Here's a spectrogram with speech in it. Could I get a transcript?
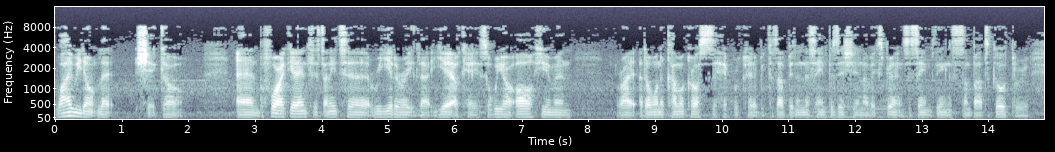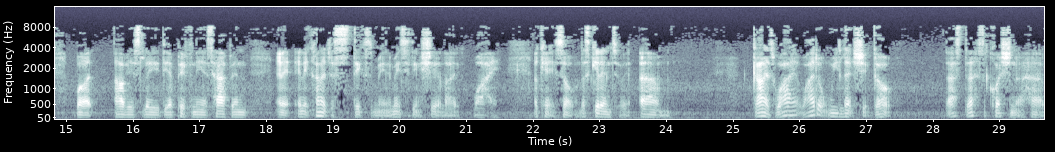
why we don't let shit go. And before I get into this, I need to reiterate that, yeah, okay, so we are all human, right? I don't want to come across as a hypocrite because I've been in the same position, I've experienced the same things I'm about to go through. But obviously, the epiphany has happened, and it, and it kind of just sticks with me, it makes you think, shit, like, why? Okay, so let's get into it. Um, guys, why why don't we let shit go? That's that's the question I have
